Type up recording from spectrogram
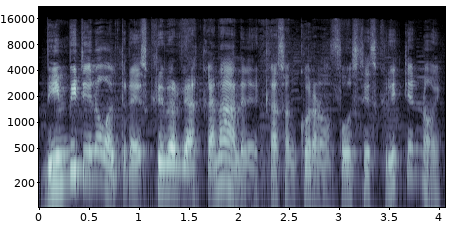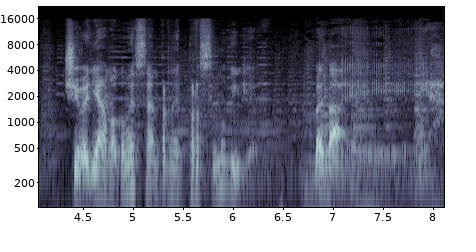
Vi invito inoltre a iscrivervi al canale nel caso ancora non foste iscritti a noi. Ci vediamo come sempre nel prossimo video. Bye bye!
